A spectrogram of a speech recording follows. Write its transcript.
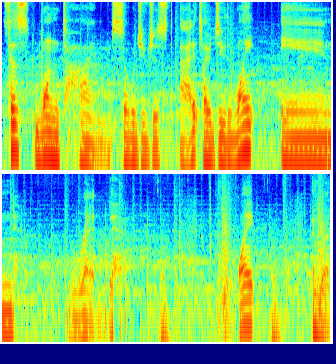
It says one time. So, would you just add it? So, I would do the white and red. White and red.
